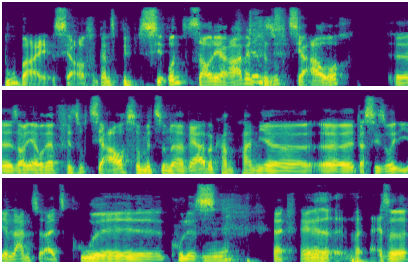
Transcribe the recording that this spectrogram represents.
Dubai ist ja auch so ganz und Saudi-Arabien versucht es ja auch äh, Saudi-Arabien versucht es ja auch so mit so einer Werbekampagne, äh, dass sie so ihr Land so als cool, cooles, mhm. äh, also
